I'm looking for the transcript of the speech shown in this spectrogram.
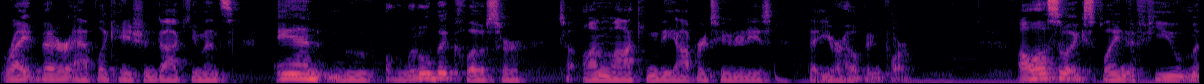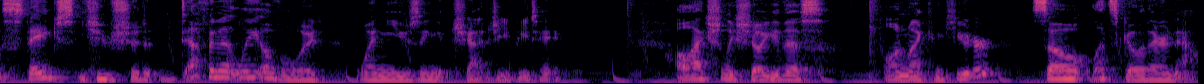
write better application documents, and move a little bit closer to unlocking the opportunities that you're hoping for. I'll also explain a few mistakes you should definitely avoid when using ChatGPT. I'll actually show you this on my computer, so let's go there now.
